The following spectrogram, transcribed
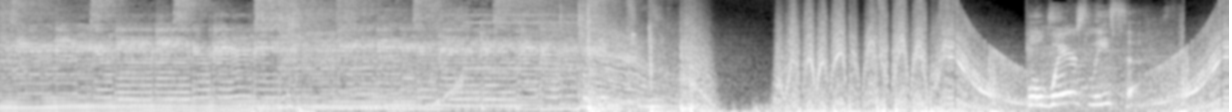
Well, where's Lisa? Lisa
